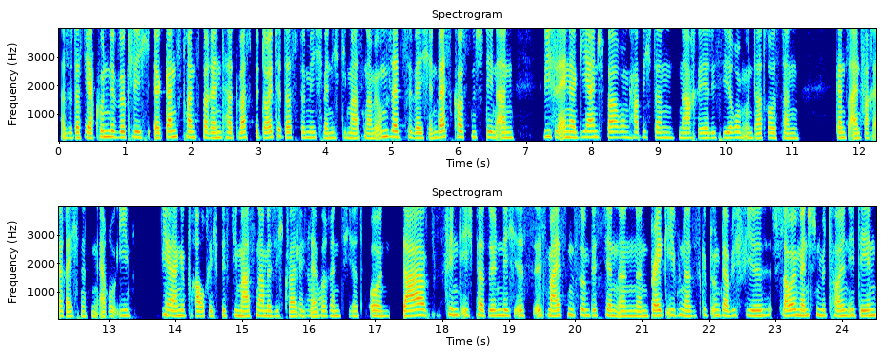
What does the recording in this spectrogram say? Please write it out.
Also dass der Kunde wirklich äh, ganz transparent hat, was bedeutet das für mich, wenn ich die Maßnahme umsetze, welche Investkosten stehen an, wie viel Energieeinsparung habe ich dann nach Realisierung und daraus dann ganz einfach errechneten ROI wie ja. lange brauche ich, bis die Maßnahme sich quasi genau. selber rentiert. Und da finde ich persönlich, ist, ist meistens so ein bisschen ein, ein Break-Even. Also es gibt unglaublich viel schlaue Menschen mit tollen Ideen,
